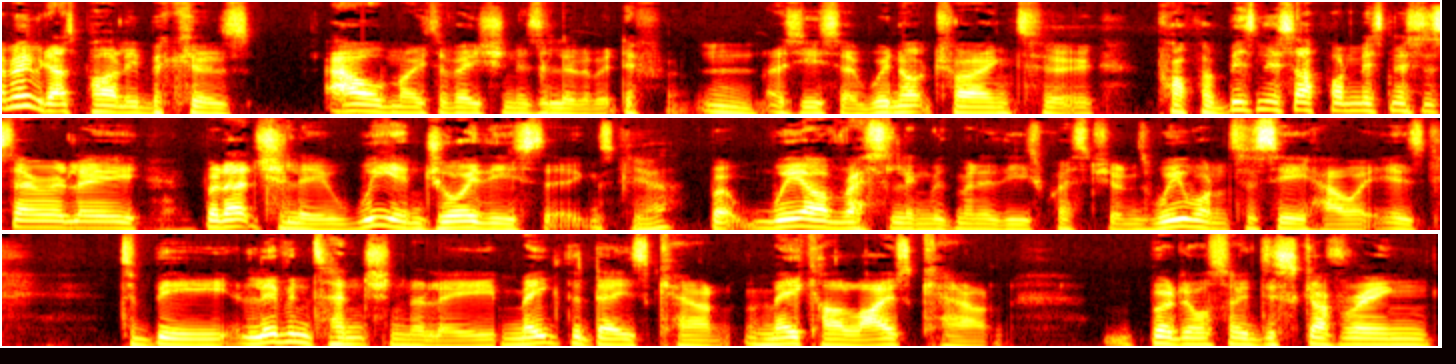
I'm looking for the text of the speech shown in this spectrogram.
and maybe that's partly because our motivation is a little bit different. Mm. as you said, we're not trying to prop a business up on this necessarily, but actually we enjoy these things. Yeah. But we are wrestling with many of these questions. We want to see how it is to be live intentionally, make the days count, make our lives count, but also discovering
